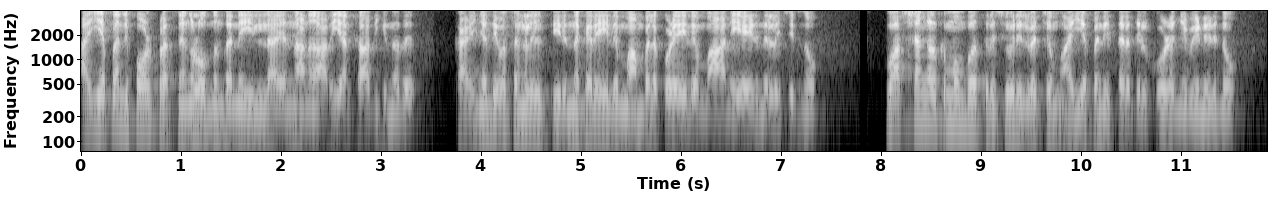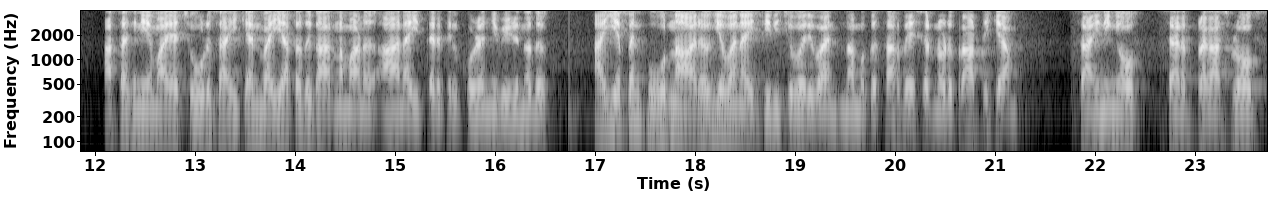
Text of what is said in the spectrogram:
അയ്യപ്പൻ ഇപ്പോൾ പ്രശ്നങ്ങൾ ഒന്നും തന്നെ ഇല്ല എന്നാണ് അറിയാൻ സാധിക്കുന്നത്. കഴിഞ്ഞ ദിവസങ്ങളിൽ തിരുനക്കരയിലും അമ്പലപ്പുഴയിലും ആനയെ എഴുന്നള്ളിച്ചിരുന്നു. വർഷങ്ങൾക്ക് മുമ്പ് തൃശൂരിൽ വെച്ചും അയ്യപ്പൻ ഇത്തരത്തിൽ കുഴഞ്ഞു വീണിരുന്നു. അസഹനീയമായ ചൂട് സഹിക്കാൻ വയ്യാത്തത് കാരണമാണ് ആന ഇത്തരത്തിൽ കുഴഞ്ഞു വീഴുന്നത്. അയ്യപ്പൻ പൂർണ ആരോഗ്യവാനായി തിരിച്ചു വരുവാൻ നമുക്ക് സർവേശ്വരനോട് പ്രാർത്ഥിക്കാം. Signing off Sarath Prakash vlogs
